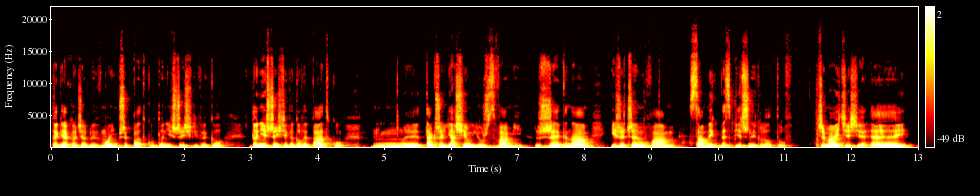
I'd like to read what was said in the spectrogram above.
tak jak chociażby w moim przypadku, do nieszczęśliwego, do nieszczęśliwego wypadku. Mm, y, także ja się już z Wami żegnam i życzę Wam samych bezpiecznych lotów. Trzymajcie się, hej!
